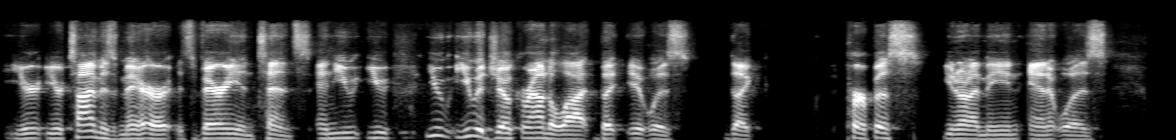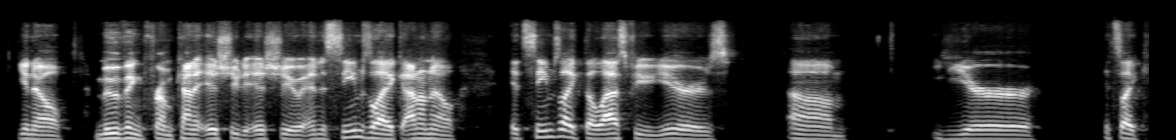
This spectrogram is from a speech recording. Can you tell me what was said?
your your time as mayor, it's very intense. And you you you you would joke around a lot, but it was like purpose. You know what I mean? And it was, you know, moving from kind of issue to issue. And it seems like I don't know. It seems like the last few years, um, you're. It's like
